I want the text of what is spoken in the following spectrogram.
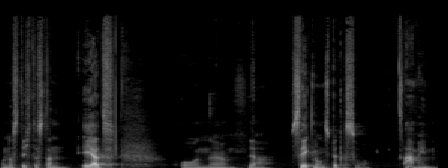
und dass dich das dann ehrt. Und äh, ja, segne uns bitte so. Amen.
